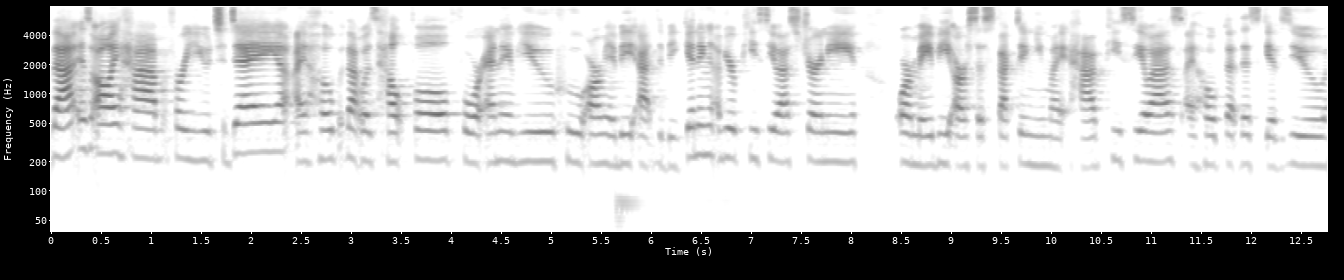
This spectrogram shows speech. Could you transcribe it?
that is all I have for you today. I hope that was helpful for any of you who are maybe at the beginning of your PCOS journey or maybe are suspecting you might have PCOS. I hope that this gives you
